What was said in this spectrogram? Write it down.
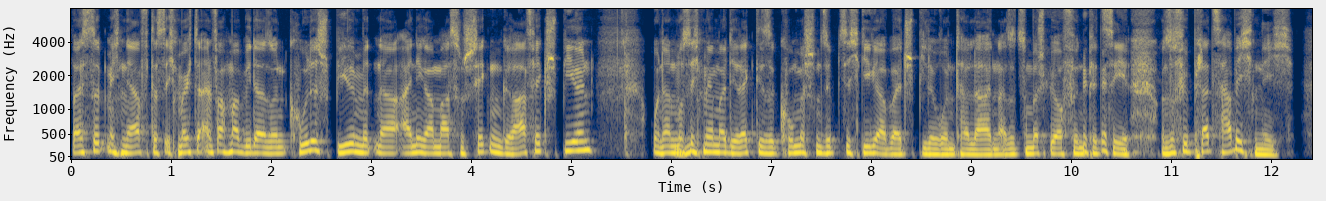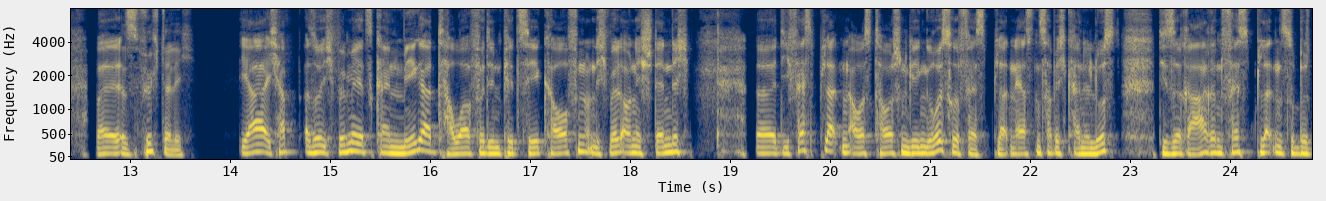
Weißt du, mich nervt das. Ich möchte einfach mal wieder so ein cooles Spiel mit einer einigermaßen schicken Grafik spielen. Und dann mhm. muss ich mir mal direkt diese komischen 70 Gigabyte Spiele runterladen. Also zum Beispiel auch für einen PC. Und so viel Platz habe ich nicht. Weil. Das ist fürchterlich. Ja, ich habe, also ich will mir jetzt keinen Mega-Tower für den PC kaufen und ich will auch nicht ständig äh, die Festplatten austauschen gegen größere Festplatten. Erstens habe ich keine Lust, diese raren Festplatten zu, be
